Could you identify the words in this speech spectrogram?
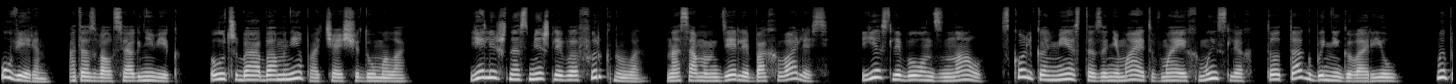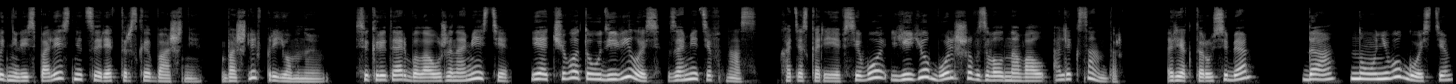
Уверен, отозвался огневик. Лучше бы обо мне почаще думала. Я лишь насмешливо фыркнула, на самом деле бахвалясь. Если бы он знал, сколько места занимает в моих мыслях, то так бы не говорил. Мы поднялись по лестнице ректорской башни, вошли в приемную. Секретарь была уже на месте и от чего-то удивилась, заметив нас хотя, скорее всего, ее больше взволновал Александр. «Ректор у себя?» «Да, но у него гости.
